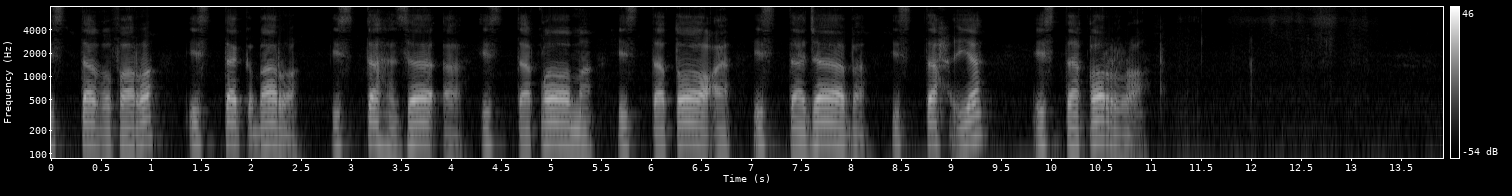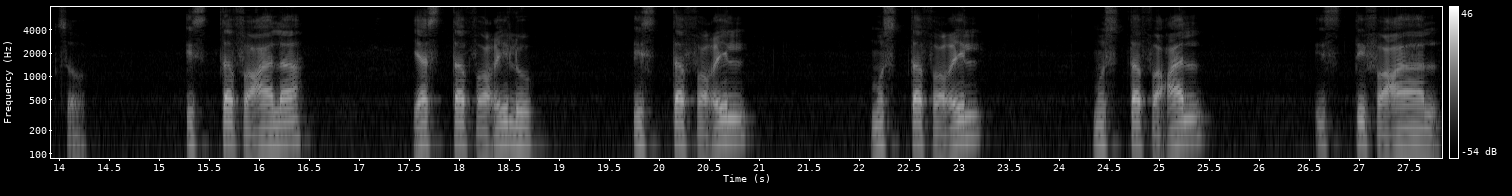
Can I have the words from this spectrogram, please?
استغفر استكبر استهزاء استقام استطاع استجاب استحيا استقر. So استفعل يستفعل استفعل مستفعل مستفعل. استفعال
